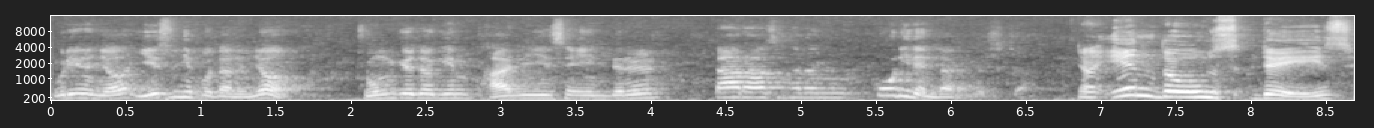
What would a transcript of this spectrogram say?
우리는요 예수님보다는요 종교적인 바리새인들을 따라서 하는 꼴이 된다는 것이죠. Now, in those days,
